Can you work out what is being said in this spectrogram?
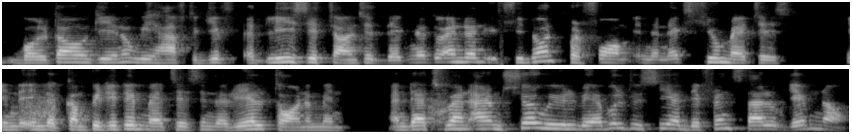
बोलता हूँ कि you know we have to give at least a chance देखने तो and then if you don't perform in the next few matches in the in the competitive matches in the real tournament and that's when I'm sure we will be able to see a different style of game now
